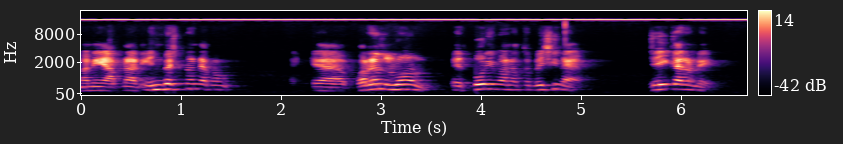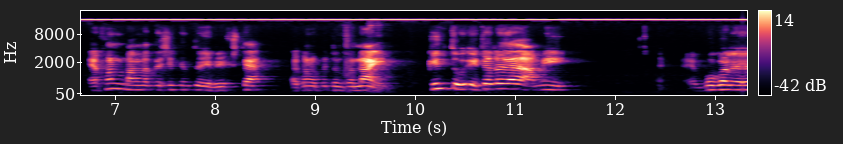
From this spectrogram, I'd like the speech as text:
মানে আপনার ইনভেস্টমেন্ট এবং ফরেন লোন এর পরিমাণ অত বেশি না, যেই কারণে এখন বাংলাদেশে কিন্তু এই রিস্কটা এখনও পর্যন্ত নাই। কিন্তু এটা আমি ভূগোলে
